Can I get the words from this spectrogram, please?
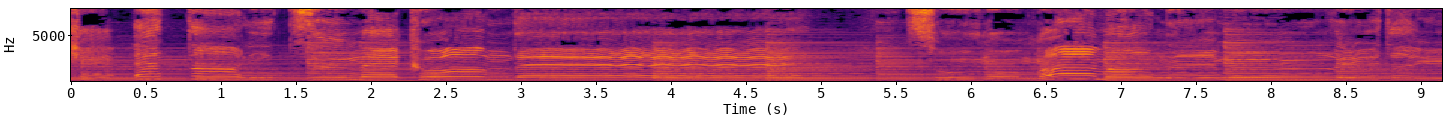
ケットに詰め込んでそのまま眠りたい。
